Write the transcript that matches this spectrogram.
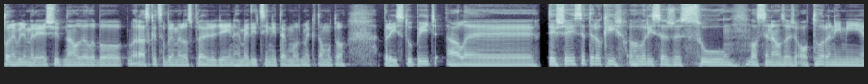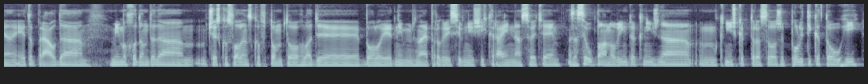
to nebudeme riešiť naozaj, lebo raz keď sa budeme rozprávať o dejinách medicíny, tak môžeme k tomuto pristúpiť, ale tie 60. roky hovorí sa, že sú vlastne naozaj že otvorenými a je to pravda. Mimochodom teda Československo v tomto ohľade bolo jedným z najprogresívnejších krajín na svete. Zase úplná novinka knižná, knižka, ktorá sa volá, že Politika touhy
